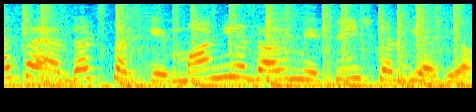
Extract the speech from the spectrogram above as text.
एफआईआर दर्ज करके माननीय अदालत में पेश कर दिया गया।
